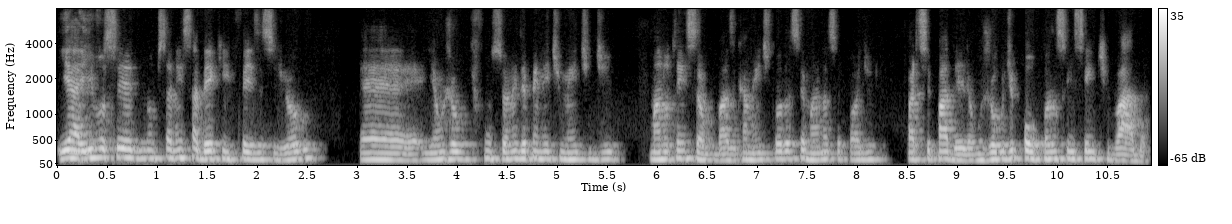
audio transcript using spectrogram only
E aí você não precisa nem saber quem fez esse jogo, é, e é um jogo que funciona independentemente de manutenção. Basicamente, toda semana você pode participar dele. É um jogo de poupança incentivada.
